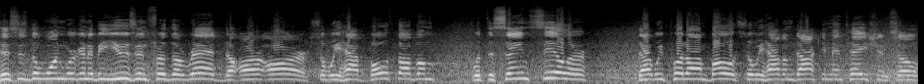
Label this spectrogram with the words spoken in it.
This is the one we're gonna be using for the red, the RR. So we have both of them with the same sealer that we put on both so we have them documentation. So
